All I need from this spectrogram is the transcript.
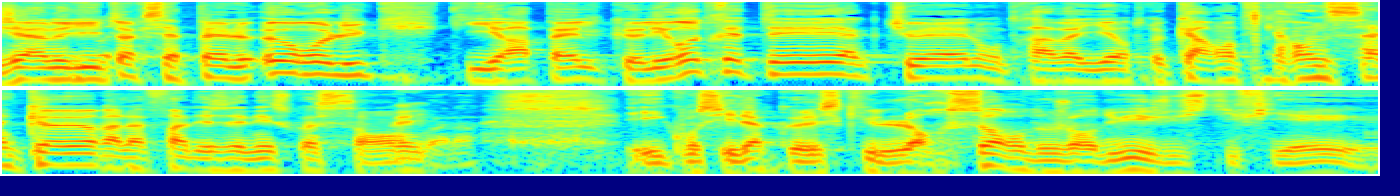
J'ai un auditeur qui s'appelle Euroluc qui rappelle que les retraités actuels ont travaillé entre 40 et 45 heures à la fin des années 60. Voilà. Et il considère que ce qui leur sort d'aujourd'hui est justifié.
